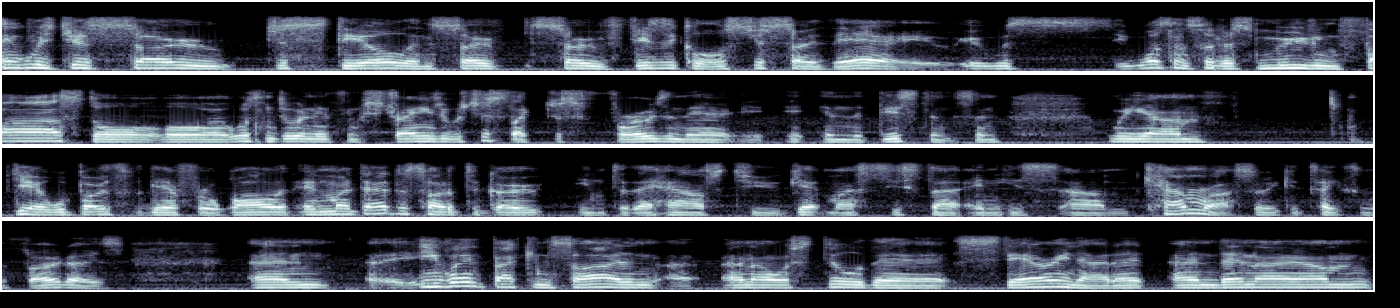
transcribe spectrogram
it was just so just still and so so physical. It's just so there. It, it, was it wasn't sort of moving fast or or it wasn't doing anything strange. It was just like just frozen there in, in the distance. And we um yeah we're both there for a while. And my dad decided to go into the house to get my sister and his um, camera so he could take some photos. And he went back inside, and and I was still there staring at it. And then I um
